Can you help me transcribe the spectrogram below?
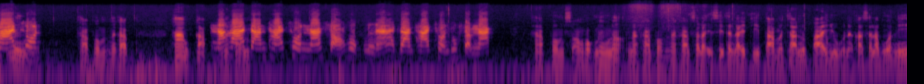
ท้าชน261 ครับผมนะครับ ห้ามกลับนะนะคคะรับอาจารย์ท้าชนนะสองหกหนึ่งนะอาจารย์ท้าชนทุกสำนัก ครับผม 261 เนาะนะครับผมนะครับสำหรับอีซีท่านใดที่ตามอาจารย์นุชปายอยู่นะครับสำหรับงวดนี้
